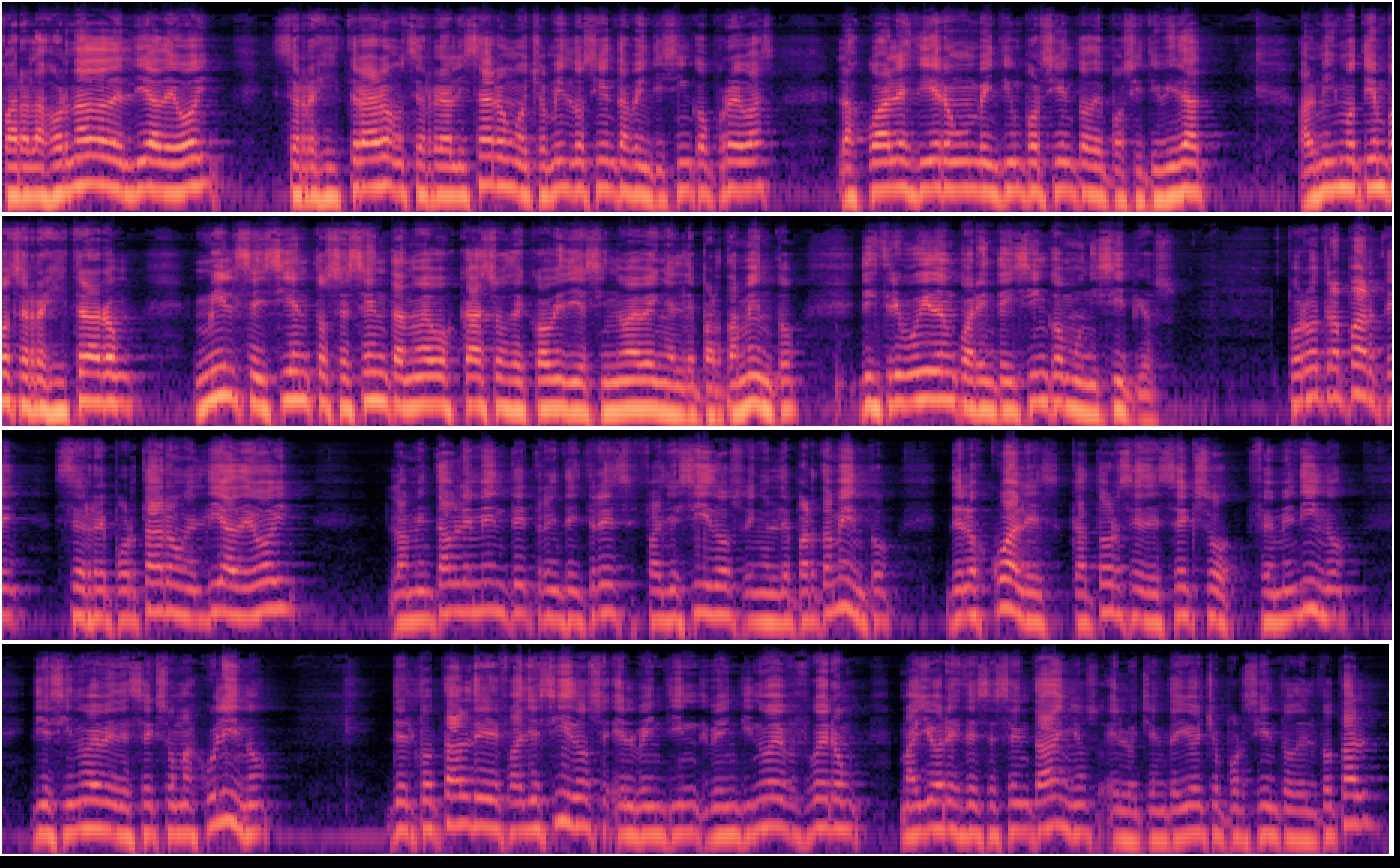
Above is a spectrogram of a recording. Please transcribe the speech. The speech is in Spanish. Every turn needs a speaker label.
Speaker 1: Para la jornada del día de hoy se registraron, se realizaron 8.225 pruebas, las cuales dieron un 21% de positividad. Al mismo tiempo se registraron 1.660 nuevos casos de COVID-19 en el departamento, distribuido en 45 municipios. Por otra parte, se reportaron el día de hoy, lamentablemente, 33 fallecidos en el departamento, de los cuales 14 de sexo femenino, 19 de sexo masculino. Del total de fallecidos, el 29 fueron mayores de 60 años, el 88% del total,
